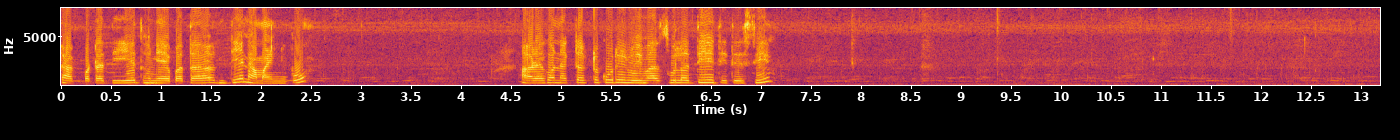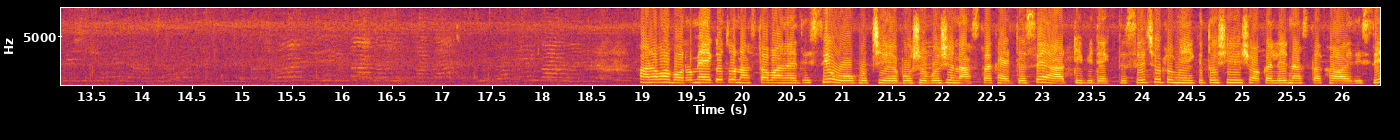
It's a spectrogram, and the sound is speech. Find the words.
শাক বাটা দিয়ে, ধনিয়া পাতা দিয়ে নামাই নিব। আর এখন একটা একটা করে রুই মাছগুলা দিয়ে দিতেছি। আর আমার বড় মেয়েকে তো নাস্তা বানাই দিছি। ও হচ্ছে বসে বসে নাস্তা খাইতেছে আর টিভি দেখতেছে। ছোট মেয়েকে তো সেই সকালে নাস্তা খাওয়াই দিছি।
